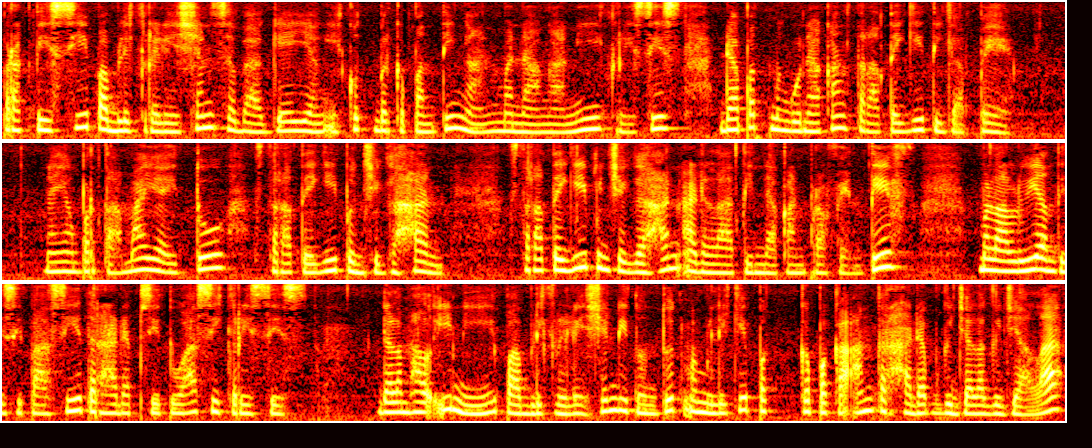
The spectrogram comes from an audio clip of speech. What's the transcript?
Praktisi public relation sebagai yang ikut berkepentingan menangani krisis dapat menggunakan strategi 3P. Nah, yang pertama yaitu strategi pencegahan. Strategi pencegahan adalah tindakan preventif melalui antisipasi terhadap situasi krisis dalam hal ini, public relation dituntut memiliki kepekaan terhadap gejala-gejala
